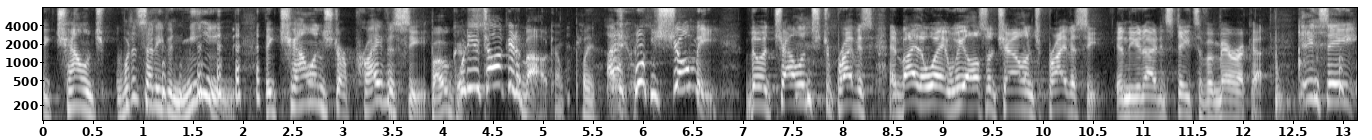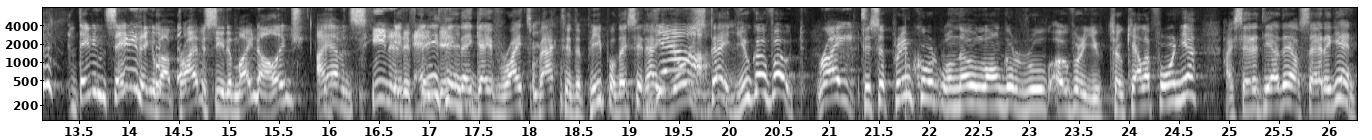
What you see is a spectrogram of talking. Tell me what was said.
They challenged. What does that even mean? they challenged our privacy. Bogus. What are you talking about? Complete I Show me the challenge to privacy. And by the way, we also challenge privacy in the United States of America. They didn't say they didn't say anything about privacy, to my knowledge. I haven't seen it. If, If, they anything, did. they gave rights back to the people. They said, hey, Yeah. your state, you go vote. Right. The Supreme Court will no longer rule over you. So, California, I said it the other day, I'll say it again.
